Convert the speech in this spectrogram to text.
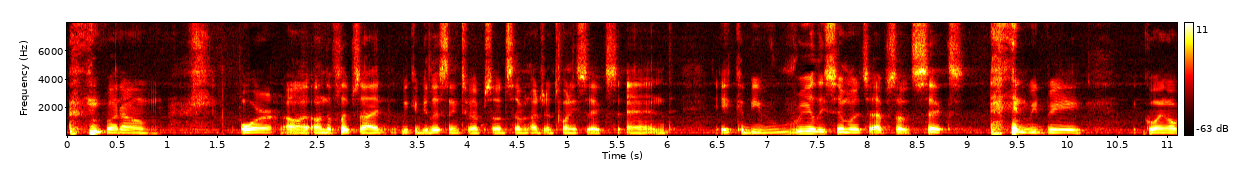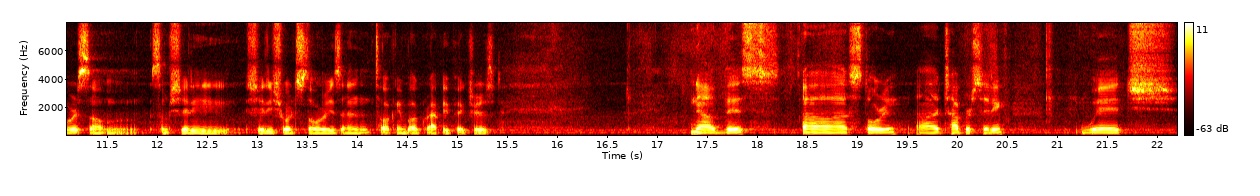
but um. Or on the flip side, we could be listening to episode 726 and it could be really similar to episode 6 and we'd be going over some some shitty shitty short stories and talking about crappy pictures. Now this uh, story, uh, Chopper City, which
